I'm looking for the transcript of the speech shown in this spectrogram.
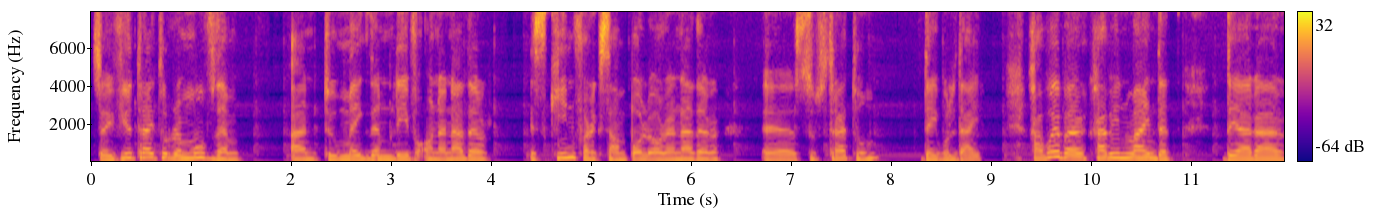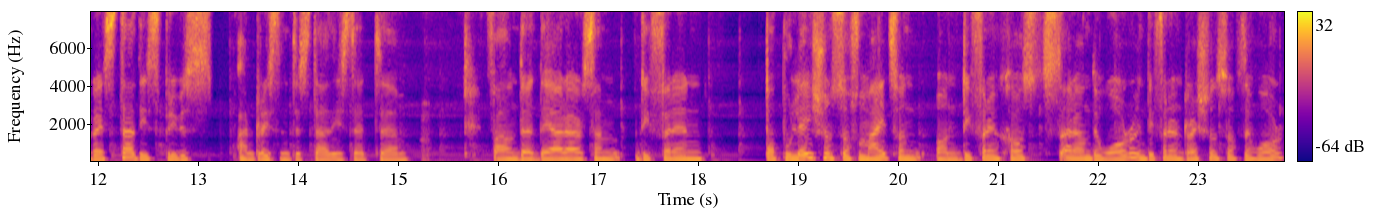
So, if you try to remove them and to make them live on another skin, for example, or another uh, substratum, they will die. However, have in mind that there are studies, previous and recent studies, that um, found that there are some different populations of mites on, on different hosts around the world, in different regions of the world,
